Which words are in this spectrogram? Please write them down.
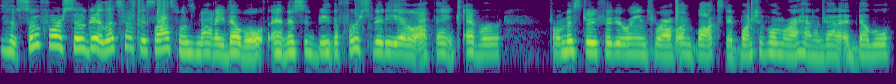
So, so far so good. Let's hope this last one's not a double. And this would be the first video, I think, ever for mystery figurines where I've unboxed a bunch of them where I haven't got a double.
